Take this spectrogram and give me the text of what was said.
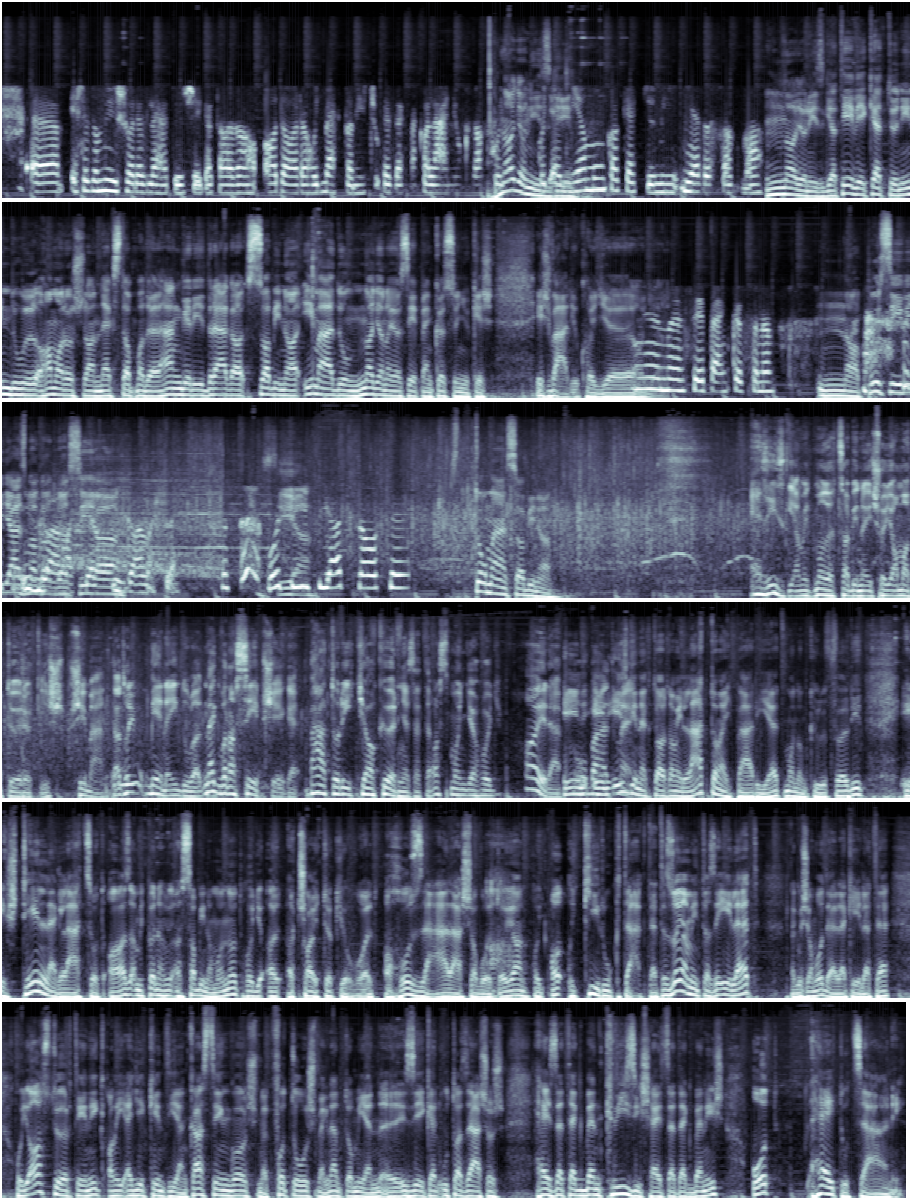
És ez a műsor ez lehetőséget arra, ad arra, hogy megtanítsuk ezeknek a lányoknak, hogy, Nagyon hogy egy mi a munka, kettő mi, mi ez a szakma. Nagyon izgi. A TV2-n indul hamarosan Next Top Model Hungary. Drága Szabina, imádunk, nagyon-nagyon szépen köszönjük, és, és várjuk, hogy... Én nagyon szépen köszönöm. na, puszi, vigyázz magadra, szia! lesz, izgalmas lesz. Puszi, sziasztok! Tomán Szabina. Ez izgi, amit mondott Szabina is, hogy amatőrök is, simán. Tehát, hogy miért ne indulhat? Megvan a szépsége. Bátorítja a környezete. Azt mondja, hogy hajrá, Én, én meg. izginek tartom, én láttam egy pár ilyet, mondom külföldit, és tényleg látszott az, amit a Szabina mondott, hogy a, a csaj tök jó volt. A hozzáállása volt Aha. olyan, hogy, a, hogy kirúgták. Tehát ez olyan, mint az élet, meg a modellek élete, hogy az történik, ami egyébként ilyen castingos, meg fotós, meg nem tudom, milyen ö, izéken, utazásos helyzetekben, krízis helyzetekben is, ott hely tudsz állni.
